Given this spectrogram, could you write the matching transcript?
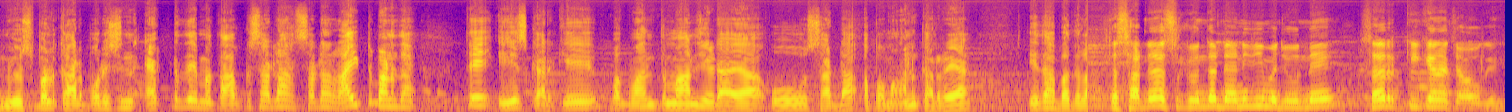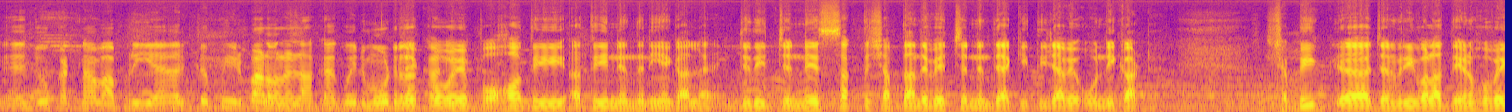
ਮਿਊਨਿਸਪਲ ਕਾਰਪੋਰੇਸ਼ਨ ਐਕਟ ਦੇ ਮੁਤਾਬਕ ਸਾਡਾ ਸਾਡਾ ਰਾਈਟ ਬਣਦਾ। ਤੇ ਇਸ ਕਰਕੇ ਭਗਵੰਤ ਮਾਨ ਜਿਹੜਾ ਆ, ਉਹ ਸਾਡਾ ਅਪਮਾਨ ਕਰ ਰਿਹਾ। ਇਹਦਾ ਬਦਲਾ ਤਾਂ ਸਾਡੇ ਨਾਲ ਸੁਖਵਿੰਦਰ ਡੈਨੀ ਜੀ ਮੌਜੂਦ ਨੇ। ਸਰ ਕੀ ਕਹਿਣਾ ਚਾਹੋਗੇ? ਇਹ ਜੋ ਘਟਨਾ ਵਾਪਰੀ ਹੈ ਇੱਕ ਭੀੜ ਭਾੜ ਵਾਲਾ ਇਲਾਕਾ ਕੋਈ ਰਿਮੋਟ ਇਲਾਕਾ ਦੇਖੋ ਨਹੀਂ। ਇਹ ਬਹੁਤ ਹੀ ਅਤੀ ਨਿੰਦਨੀय ਗੱਲ ਹੈ ਜਿਹਦੀ ਜਿੰਨੇ ਸਖਤ ਸ਼ਬਦਾਂ ਦੇ ਵਿੱਚ ਨਿੰਦਿਆ ਕੀਤੀ ਜਾਵੇ ਓਨੀ ਘੱਟ ਹੈ। 26 ਅ, ਜਨਵਰੀ ਵਾਲਾ ਦਿਨ ਹੋਵੇ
